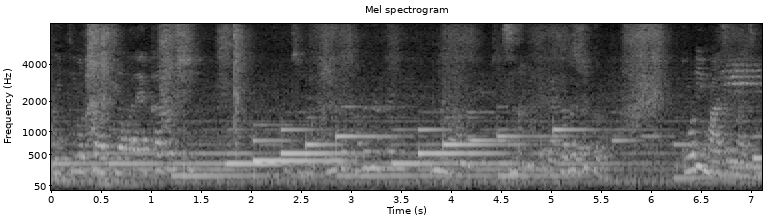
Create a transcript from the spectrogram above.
দ্বিতীয়টা আছে আমার একাদশী। করি মাঝে মাঝে।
